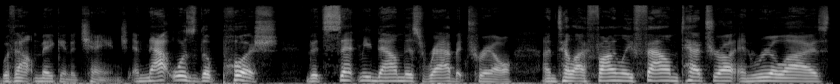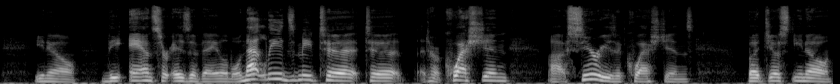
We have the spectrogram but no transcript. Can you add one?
without making a change. And that was the push that sent me down this rabbit trail until I finally found Tetra and realized, you know, the answer is available. And that leads me to to, to a question, a series of questions, but just you know,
